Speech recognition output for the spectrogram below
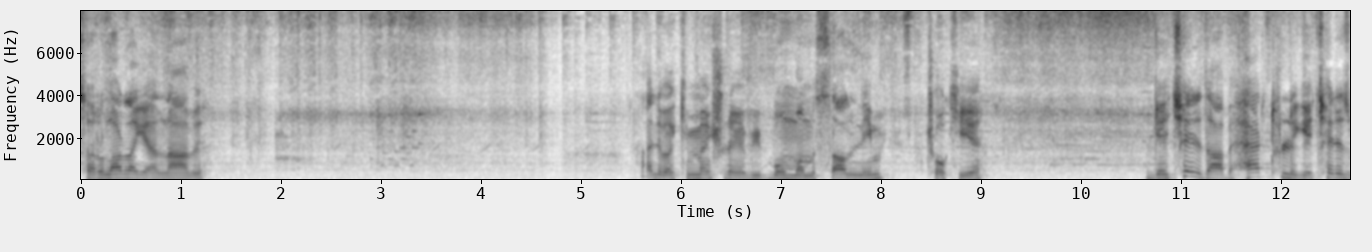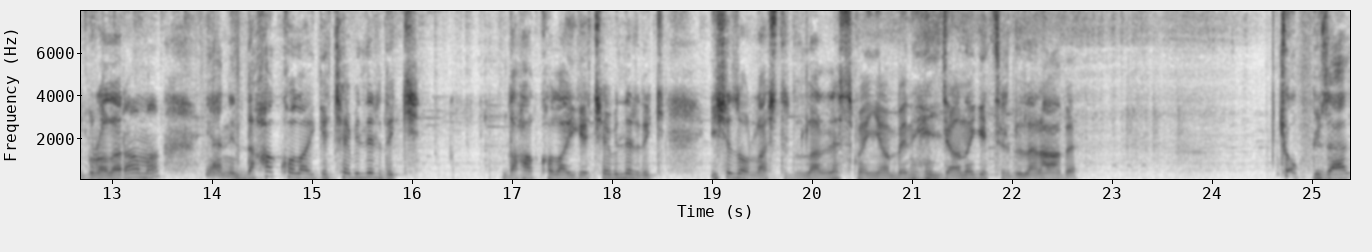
Sarılar da geldi abi. Hadi bakayım ben şuraya bir bombamı sallayayım. Çok iyi. Geçeriz abi her türlü geçeriz buraları ama yani daha kolay geçebilirdik. Daha kolay geçebilirdik. İşi zorlaştırdılar resmen ya beni heyecana getirdiler abi. Çok güzel.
